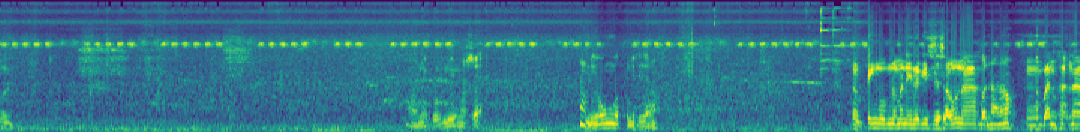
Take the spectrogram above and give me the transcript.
Wala. Ano yung problema sa... Ano, niungot po ni siya, no? Ang tingog naman nilagay siya sa una. Banha, no? Ang banha na.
